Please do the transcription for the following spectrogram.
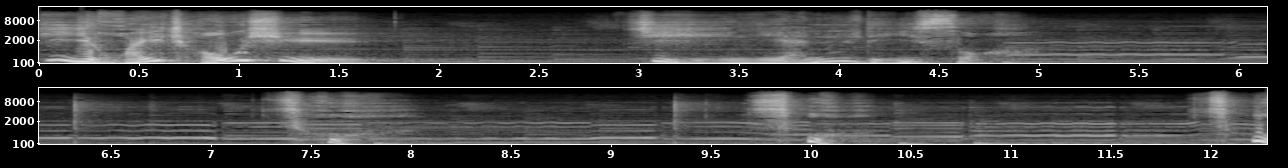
一怀愁绪，几年离索。错，错，错。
